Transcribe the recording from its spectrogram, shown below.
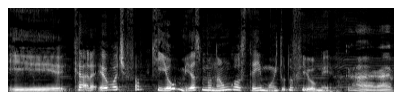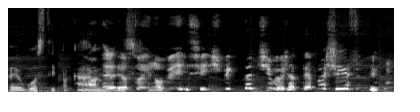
E, cara, eu vou te falar que eu mesmo não gostei muito do filme. Caralho, velho, eu gostei pra caramba. É, eu tô indo ver ele cheio de expectativa. Eu já até baixei esse filme.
